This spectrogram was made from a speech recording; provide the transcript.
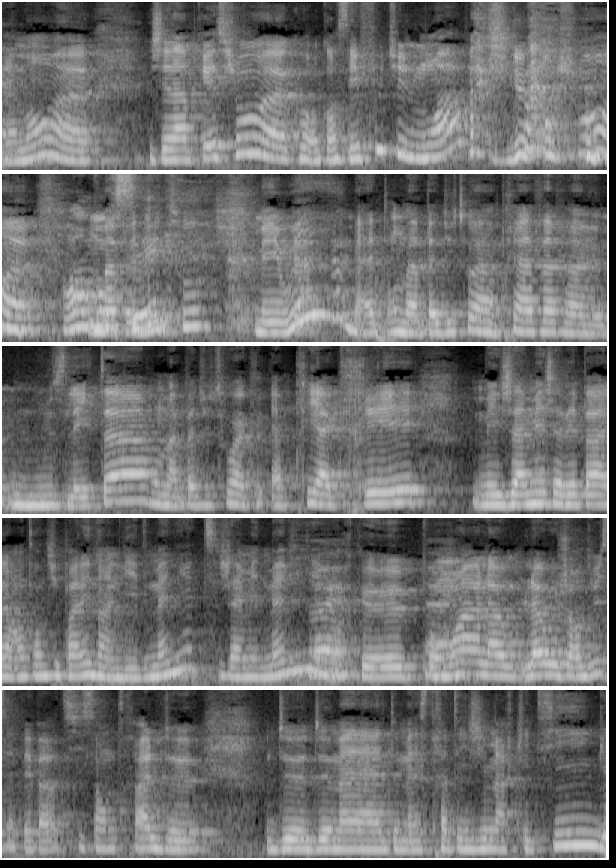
vraiment, euh, j'ai l'impression euh, quand, c'est foutu de moi, parce que franchement, euh, on m'a pas du tout. Mais oui, on m'a pas du tout appris à faire une newsletter, on m'a pas du tout appris à créer. Mais jamais j'avais pas entendu parler d'un lead magnet, jamais de ma vie. Alors que pour moi, là, là aujourd'hui, ça fait partie centrale de, de, de, ma, de ma stratégie marketing.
